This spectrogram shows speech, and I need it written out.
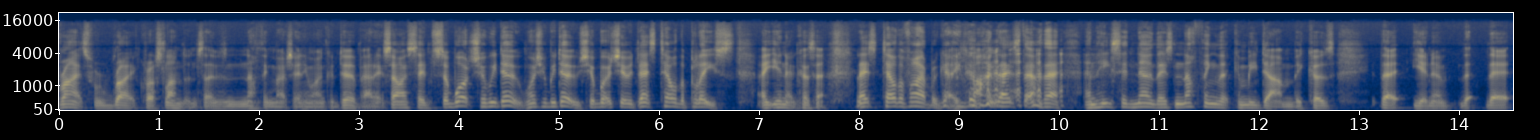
riots were right across London, so there was nothing much anyone could do about it. So I said, So what should we do? What should we do? Should, what should we, let's tell the police, uh, you know, because uh, let's tell the fire brigade. let's tell that. And he said, No, there's nothing that can be done because that you know that that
